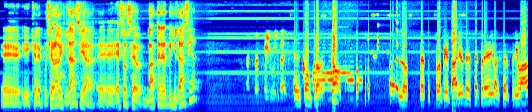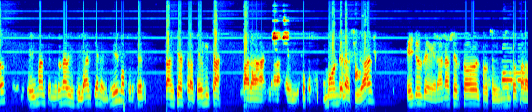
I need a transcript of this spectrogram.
eh, y que le pusieran vigilancia. Eh, eh, ¿Eso se va a tener vigilancia? El compromiso de los, propietarios de este predio, al ser privado, es mantener una vigilancia en el mismo por ser instancia estratégica para el pulmón de la ciudad. Ellos deberán hacer todo el procedimiento para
